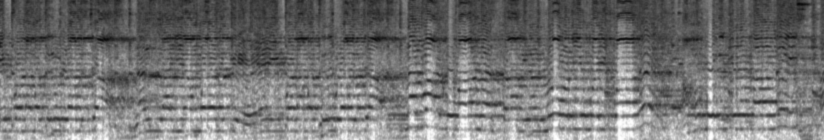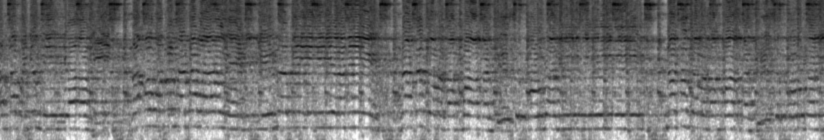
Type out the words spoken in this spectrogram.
இப்ப நம்ம திருவிழா வச்சா நல்லாய் இப்ப நம்ம திருவிழா வச்சா நம்மாண்டு எல்லோரையும் வைப்பானே அம்மன் கோயில் அந்த மையம் நீங்காலே நம்ம ஒரு நடுவாலே நிற்கிறதே கண்டு சுகோமணி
